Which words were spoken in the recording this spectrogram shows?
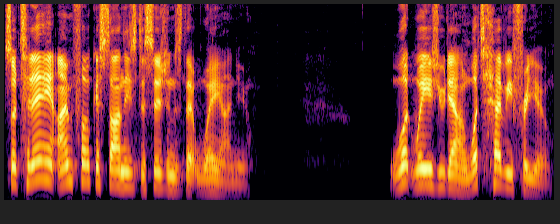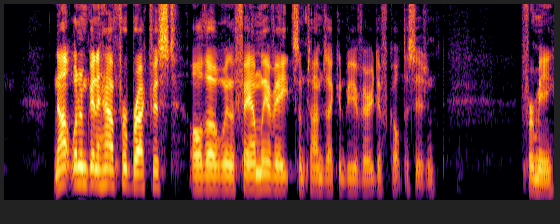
So today I'm focused on these decisions that weigh on you. What weighs you down? What's heavy for you? Not what I'm going to have for breakfast, although with a family of eight, sometimes that can be a very difficult decision for me.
